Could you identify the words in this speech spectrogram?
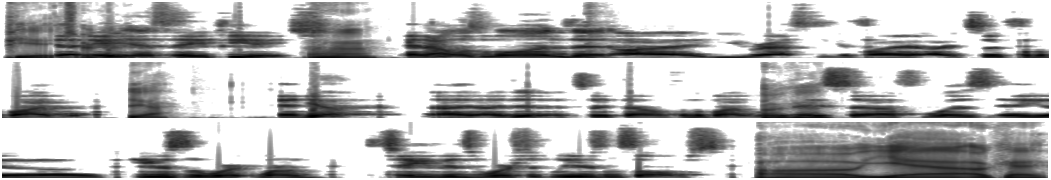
PH. Yeah, okay. A S A P H. Uh-huh. And that was one that I you were asking if I, I took from the Bible. Yeah. And yeah, I, I did. I took that one from the Bible. Okay. Asaph was a uh, he was the wor- one of David's worship leaders in Psalms. Oh yeah. Okay.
